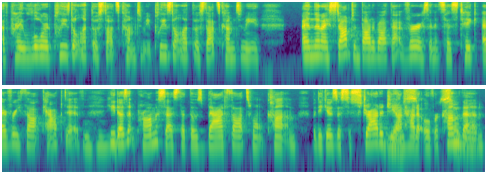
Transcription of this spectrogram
I'd pray lord please don't let those thoughts come to me please don't let those thoughts come to me and then i stopped and thought about that verse and it says take every thought captive Mhm. he doesn't promise us that those bad thoughts won't come but he gives us a strategy on how to overcome So good. them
